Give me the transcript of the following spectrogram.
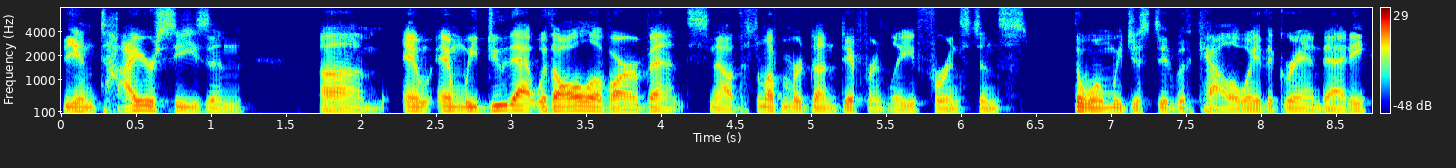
the entire season. Um, and, and we do that with all of our events. Now, some of them are done differently. For instance, the one we just did with Callaway, the granddaddy,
